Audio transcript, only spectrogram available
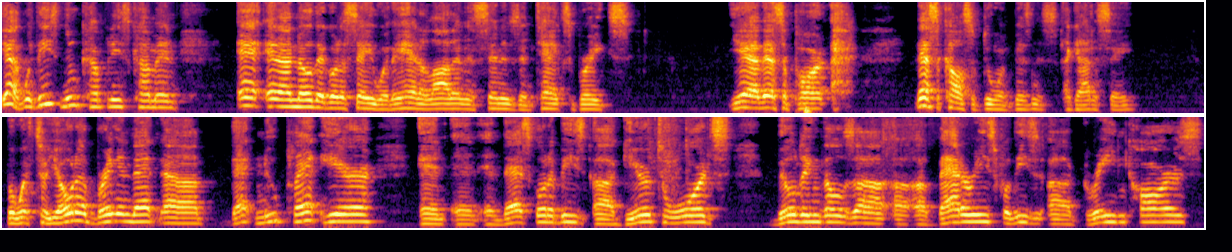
yeah, with these new companies coming, and, and I know they're going to say, well, they had a lot of incentives and tax breaks. Yeah, that's a part. That's the cost of doing business. I gotta say, but with Toyota bringing that uh, that new plant here, and and and that's going to be uh, geared towards building those uh, uh, uh batteries for these uh, green cars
